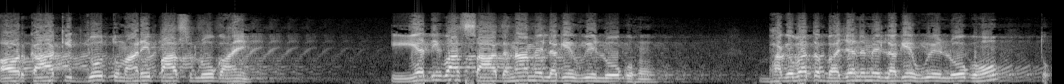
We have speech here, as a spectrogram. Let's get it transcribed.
और कहा कि जो तुम्हारे पास लोग आए, यदि वह साधना में लगे हुए लोग हों, भगवत भजन में लगे हुए लोग हों तो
